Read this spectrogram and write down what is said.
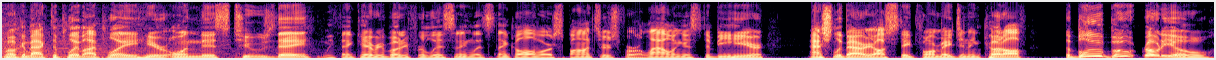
Welcome back to Play by Play here on this Tuesday. We thank everybody for listening. Let's thank all of our sponsors for allowing us to be here. Ashley Barrios, State Farm Agent and Cutoff, the Blue Boot Rodeo,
